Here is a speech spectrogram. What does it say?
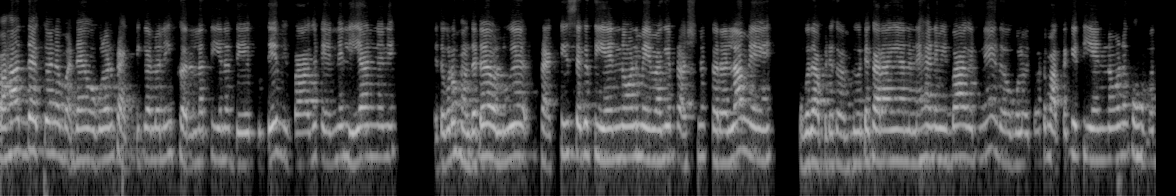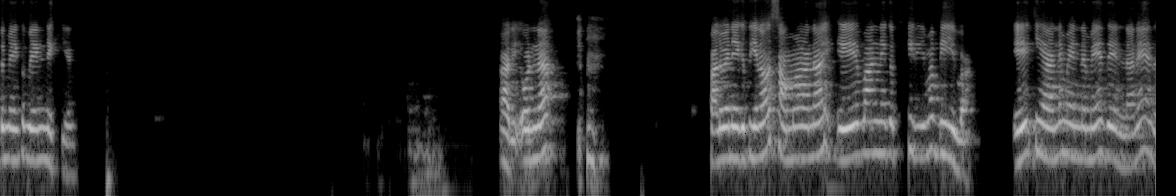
පහක් දක්වන දැන් ඔයගොල්ලන් ප්‍රැක්ටිකල් වලින් කරලා තියෙන දේ පුතේ විභාගෙට එන්නේ ලියන්නනේ. එතකොට හොඳට ඔළුවේ ප්‍රැක්ටිස් එක තියෙන්න ඕනේ මේ වගේ ප්‍රශ්න කරලා මේ මොකද අපිට කම්පියුටර් කරන් යන්න නැහැනේ විභාගෙට නේද? ඔයගොල්ලෝ එතකොට මතකේ තියෙන්න ඕනේ කොහොමද මේක වෙන්නේ කියන්නේ. හරි ඔන්න පළවෙනි එක තියෙනවා සමානයි A1 එකතු කිරීම B1. ඒ කියන්නේ මෙන්න මේ දෙන්න නේද?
